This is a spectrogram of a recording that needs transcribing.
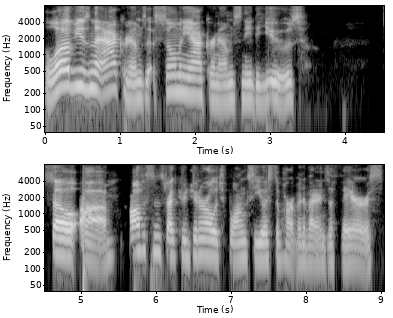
love using the acronyms. Got so many acronyms need to use. So, uh, Office Inspector General, which belongs to U.S. Department of Veterans Affairs.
